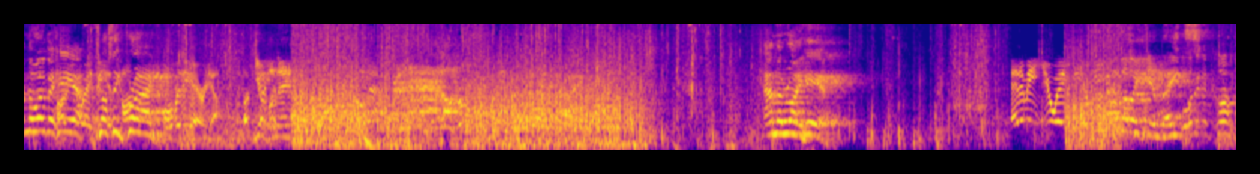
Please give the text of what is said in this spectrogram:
Ammo over here! Tossing frag! Over the area. Get on it! Ammo right here! Enemy UAV illegal! mates! What a clock!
